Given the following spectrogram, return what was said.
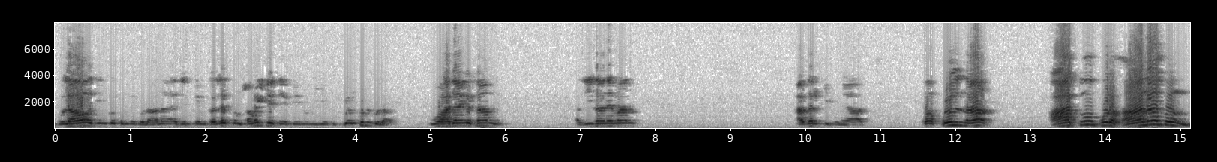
بلاؤ جن کو تم نے بلانا ہے، جن کے متعلق تم سمجھتے تھے کہ انہوں نے یہ ان کو بھی بلا۔ وہ آ جائیں گے سامنے۔ عزیزہ نعمان عدل کی بنیاد۔ کل نہ آتو برہانہ تم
